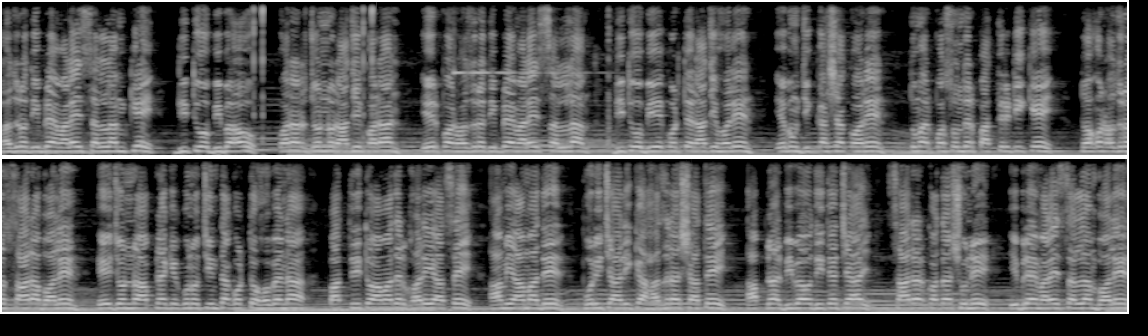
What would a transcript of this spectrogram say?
হজরত ইব্রাহিম আলাইসাল্লামকে দ্বিতীয় বিবাহ করার জন্য রাজি করান। এরপর হজরত ইব্রাহিম আলাইসাল্লাম দ্বিতীয় বিয়ে করতে রাজি হলেন এবং জিজ্ঞাসা করেন, তোমার পছন্দের পাত্রীটিকে তখন হজরত সারা বলেন এই জন্য আপনাকে কোনো চিন্তা করতে হবে না। পাত্রী তো আমাদের ঘরেই আছে। আমি আমাদের পরিচালিকা হাজরার সাথে আপনার বিবাহ দিতে চাই। সারার কথা শুনে ইব্রাহিম আলাইসাল্লাম বলেন,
